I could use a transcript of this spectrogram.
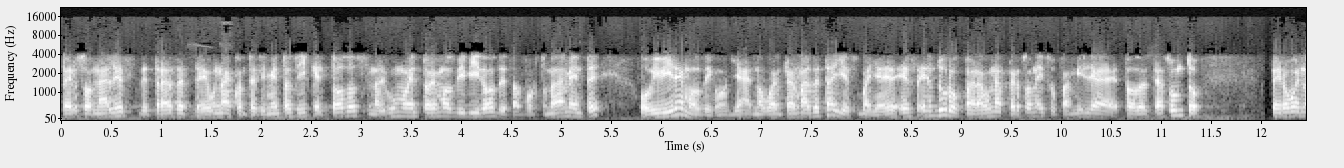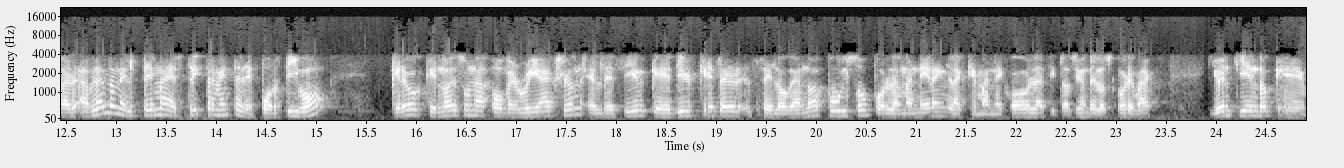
personales detrás de, un acontecimiento así que todos en algún momento hemos vivido, desafortunadamente, o viviremos, digo, ya no voy a entrar en más detalles, vaya, es, es duro para una persona y su familia todo este asunto. Pero bueno, hablando en el tema estrictamente deportivo, creo que no es una overreaction el decir que Dirk Ketter se lo ganó a pulso por la manera en la que manejó la situación de los corebacks. Yo entiendo que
